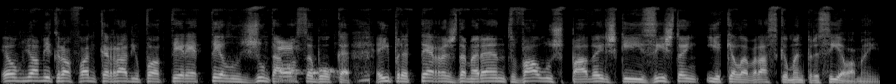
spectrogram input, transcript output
É o melhor microfone que a rádio pode ter, é tê-lo junto à É. vossa boca. Aí para terras de Amarante, vale os padeiros que existem e aquele abraço que eu mando para si, homem.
